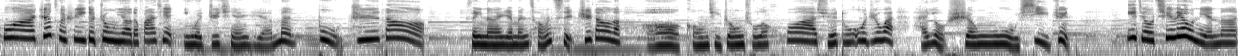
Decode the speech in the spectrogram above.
哇，这可是一个重要的发现，因为之前人们不知道。所以呢，人们从此知道了哦，空气中除了化学毒物之外，还有生物细菌。一九七六年呢，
